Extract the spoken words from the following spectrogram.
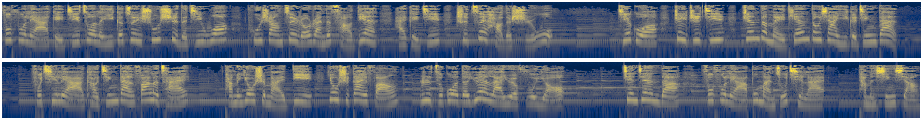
夫妇俩给鸡做了一个最舒适的鸡窝，铺上最柔软的草垫，还给鸡吃最好的食物。结果，这只鸡真的每天都下一个金蛋，夫妻俩靠金蛋发了财。他们又是买地，又是盖房，日子过得越来越富有。渐渐的，夫妇俩不满足起来，他们心想：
